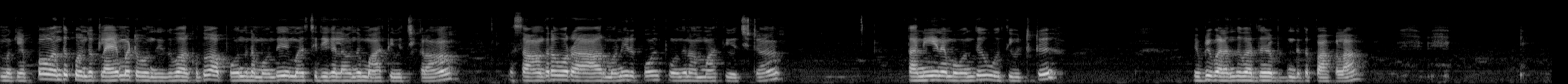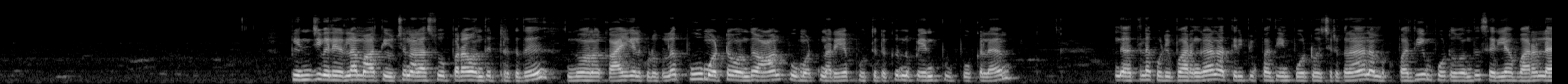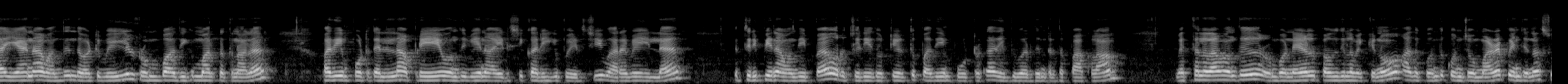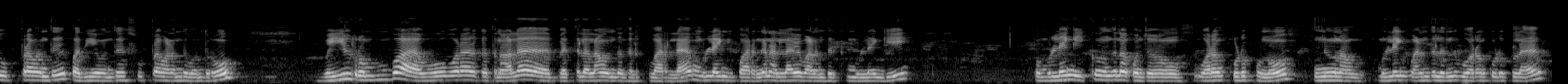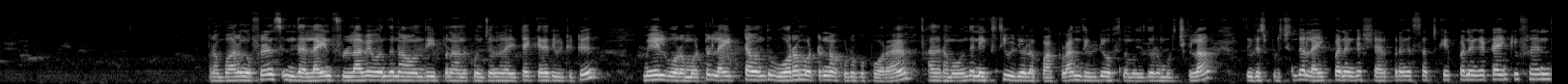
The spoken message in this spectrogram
நமக்கு எப்போ வந்து கொஞ்சம் கிளைமேட் வந்து இதுவாக இருக்குதோ அப்போ வந்து நம்ம வந்து இது மாதிரி செடிகளை வந்து மாற்றி வச்சுக்கலாம். இப்போ சாயந்தரம் ஒரு ஆறு மணி இருக்கும். இப்போ வந்து நான் மாற்றி வச்சுட்டேன். தண்ணியை நம்ம வந்து ஊற்றி விட்டுட்டு எப்படி வளர்ந்து வருது அப்படின்றத பார்க்கலாம். பிஞ்சு வெளியெல்லாம் மாற்றி வச்சு நல்லா சூப்பராக வந்துட்டுருக்குது. இன்னும் ஆனால் காய்கள் கொடுக்கல. பூ மட்டும் வந்து ஆண் பூ மட்டும் நிறைய பூத்துட்டுருக்கு. இன்னும் பெண் பூ பூக்கலை. இந்த இடத்துல கொடி பாருங்கள் நான் திருப்பி பதியம் போட்டு வச்சுருக்கிறேன். நமக்கு பதியம் போட்டு வந்து சரியாக வரலை. ஏன்னா வந்து இந்த வாட்டி வெயில் ரொம்ப அதிகமாக இருக்கிறதுனால பதியம் போட்டதெல்லாம் அப்படியே வந்து வீணாகிடுச்சு கருகி போயிடுச்சு வரவே இல்லை. திருப்பி நான் வந்து இப்போ ஒரு செடியை தொட்டி எடுத்து பதியம் போட்டிருக்கேன். அது எப்படி வருதுன்றதை பார்க்கலாம். வெத்தலைலாம் வந்து ரொம்ப நிழல் பகுதியில் வைக்கணும். அதுக்கு வந்து கொஞ்சம் மழை பெஞ்சுன்னா சூப்பராக வந்து பதியம் வந்து சூப்பராக வளர்ந்து வந்துடும் வெயில் ரொம்ப ஓவராக இருக்கிறதுனால வெத்தலைலாம் வந்து அந்தளவுக்கு வரல. முள்ளங்கி பாருங்கள் நல்லாவே வளர்ந்துருக்கு முள்ளங்கி. இப்போ முள்ளங்கிக்கும் வந்து நான் கொஞ்சம் உரம் கொடுக்கணும். இன்னும் நான் முள்ளங்கி வளர்ந்துலேருந்து உரம் கொடுக்கல. அப்புறம் பாருங்கள் ஃப்ரெண்ட்ஸ் இந்த லைன் ஃபுல்லாகவே வந்து நான் வந்து இப்போ நான் கொஞ்சம் லைட்டாக கிளறி விட்டுட்டு மேல் உரம் மட்டும் லைட்டாக வந்து உரம் மட்டும் நான் கொடுக்க போகிறேன் அதை நம்ம வந்து நெக்ஸ்ட் வீடியோவில் பார்க்கலாம். இந்த வீடியோஸ் நம்ம இதோட முடிச்சிக்கலாம். வீடியோஸ் பிடிச்சிருந்தா லைக் பண்ணுங்கள் ஷேர் பண்ணுங்கள் சப்ஸ்கிரைப் பண்ணுங்கள் தேங்க்யூ ஃப்ரெண்ட்ஸ்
